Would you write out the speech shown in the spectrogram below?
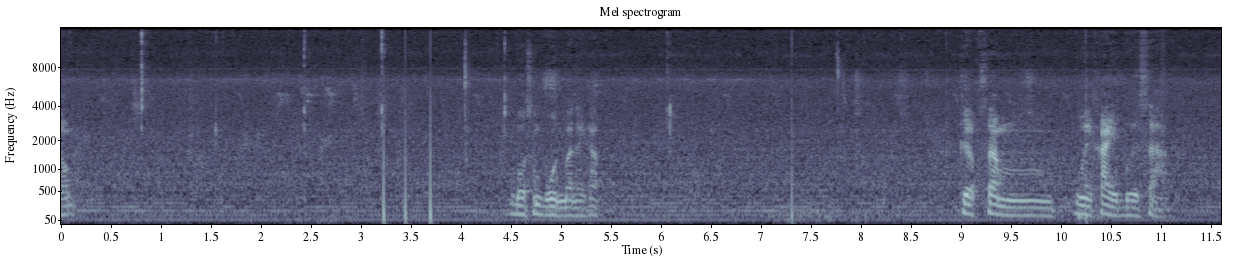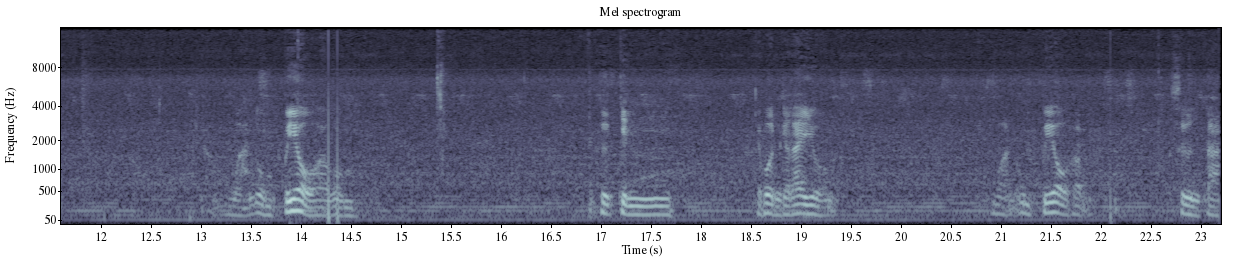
ครับ โบสมบูรณ์มาเลยครับ เกือบซ้ำหน่วยไข่เบอร์สามหวานอมเปรี้ยวครับผม คือกินจะพ่นก็ได้อยู่ หวานอมเปรี้ยวครับ สื่นตา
